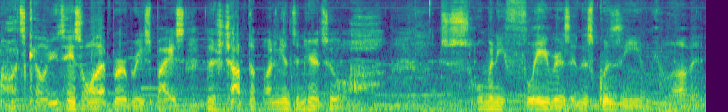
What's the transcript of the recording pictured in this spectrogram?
Oh, it's killer. You taste all that berbere spice. There's chopped up onions in here too. Oh, so many flavors in this cuisine. We love it.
